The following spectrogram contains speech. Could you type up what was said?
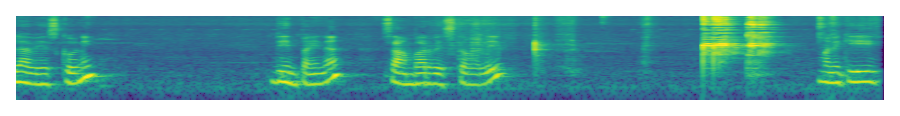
ఇలా వేసుకొని దీనిపైన సాంబార్ వేసుకోవాలి. మనకి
